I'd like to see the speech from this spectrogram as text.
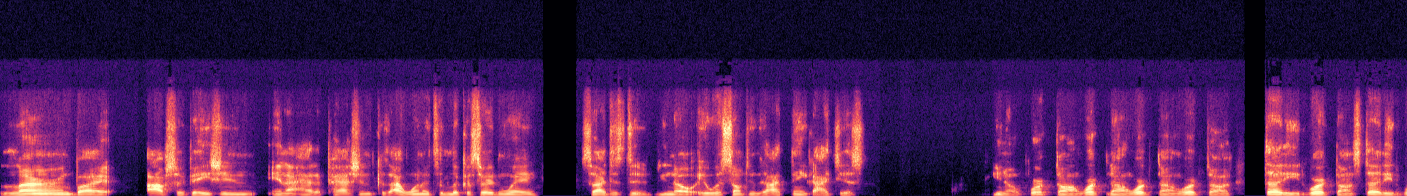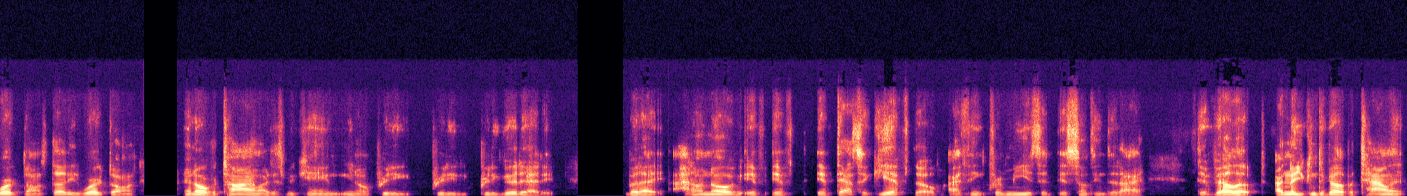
learned by observation and I had a passion because I wanted to look a certain way. So I just did, you know, it was something that I think I just, you know, worked on, worked on, worked on, worked on, studied, worked on, studied, worked on, studied, worked on. And over time I just became, you know, pretty, pretty, pretty good at it. but I I don't know if if if that's a gift though. I think for me it's a, it's something that I developed. I know you can develop a talent.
